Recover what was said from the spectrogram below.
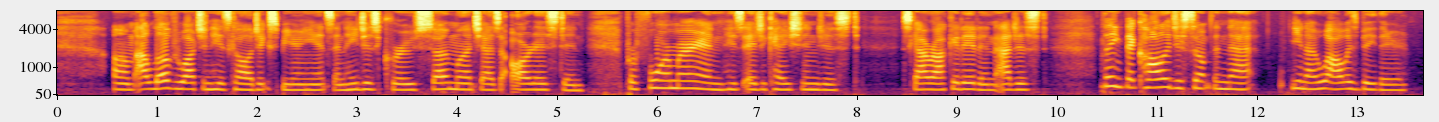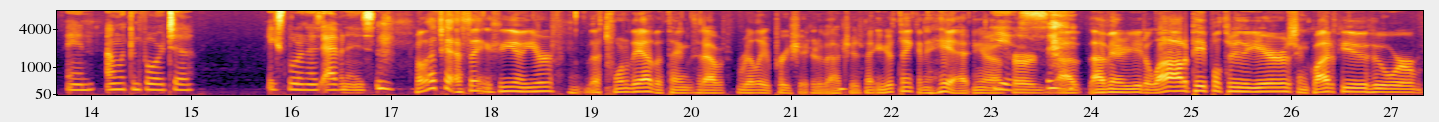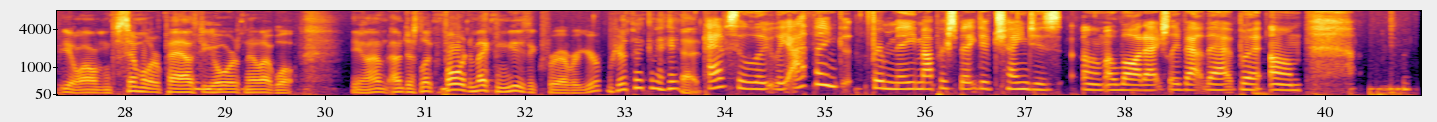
um, I loved watching his college experience, and he just grew so much as an artist and performer, and his education just skyrocketed. And I just think that college is something that you know will always be there, and I'm looking forward to exploring those avenues. well, that's I think you know you're that's one of the other things that I've really appreciated about you is that you're thinking ahead. You know, yes. I've heard I've, I've, interviewed a lot of people through the years, and quite a few who were you know on similar paths mm-hmm. to yours, and they're like, well you know, I'm, I'm just looking forward to making music forever. You're you're thinking ahead. Absolutely. I think for me, my perspective changes um, a lot actually about that. But um,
